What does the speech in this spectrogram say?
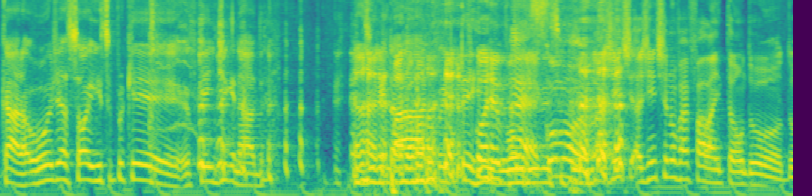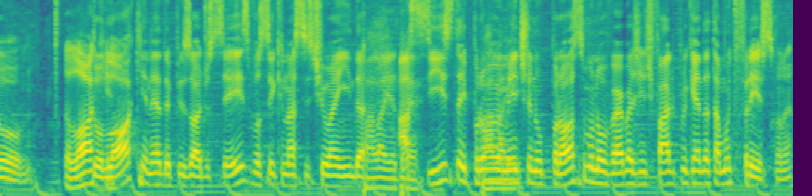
Cara, hoje é só isso porque eu fiquei indignado. Indignado, foi terrível. É, como a gente, a gente não vai falar então do, do, Do Loki? do Loki, né? Do episódio 6. Você que não assistiu ainda, aí, assista e provavelmente no próximo novembro a gente fale porque ainda tá muito fresco, né?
